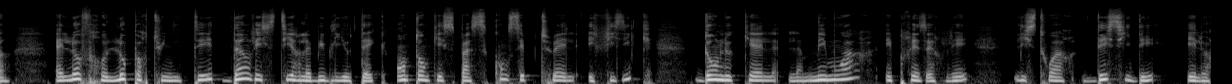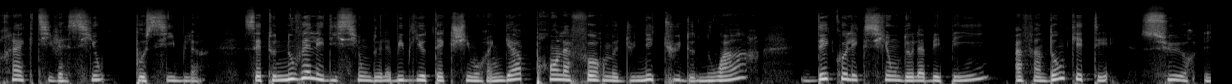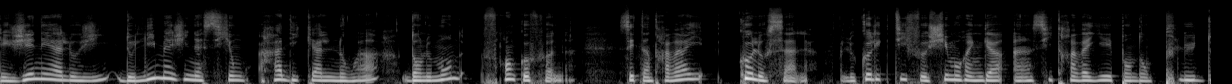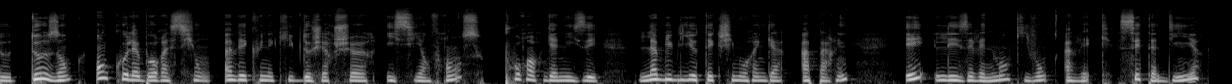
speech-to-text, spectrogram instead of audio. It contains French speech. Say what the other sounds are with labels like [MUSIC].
elle offre l'opportunité d'investir la bibliothèque en tant qu'espace conceptuel et physique dans lequel la mémoire est préservée, l'histoire décidée et leur réactivation possible. Cette nouvelle édition de la bibliothèque Chimurenga prend la forme d'une étude noire des collections de la BPI afin d'enquêter sur les généalogies de l'imagination radicale noire dans le monde francophone. C'est un travail colossal. Le collectif Chimurenga a ainsi travaillé pendant plus de deux ans en collaboration avec une équipe de chercheurs ici en France pour organiser la bibliothèque Chimurenga à Paris et les événements qui vont avec, c'est-à-dire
